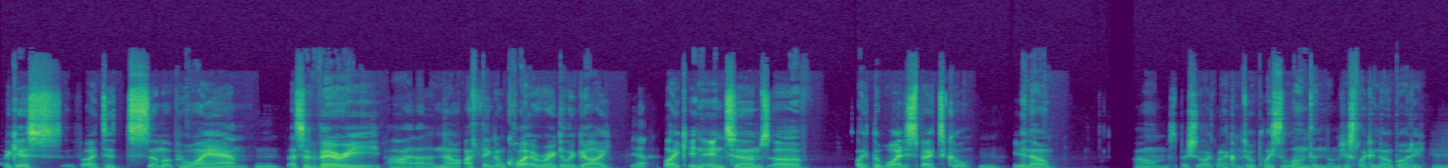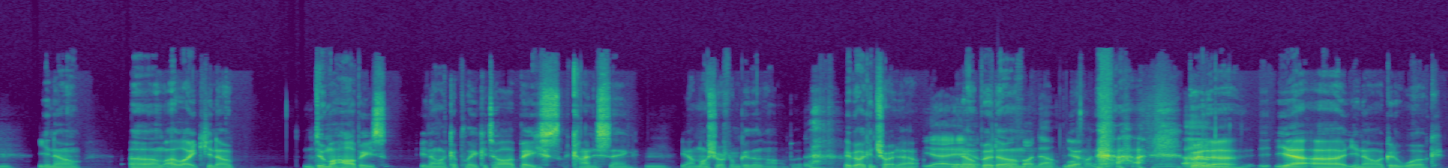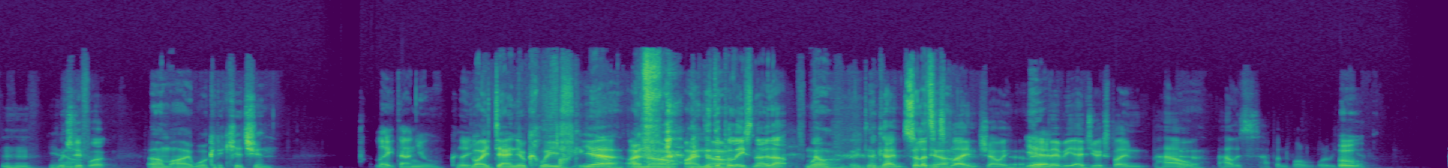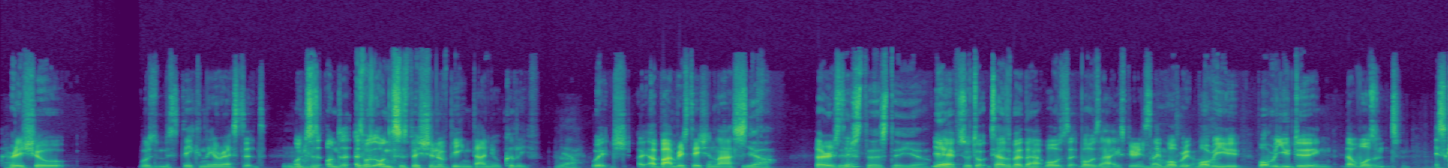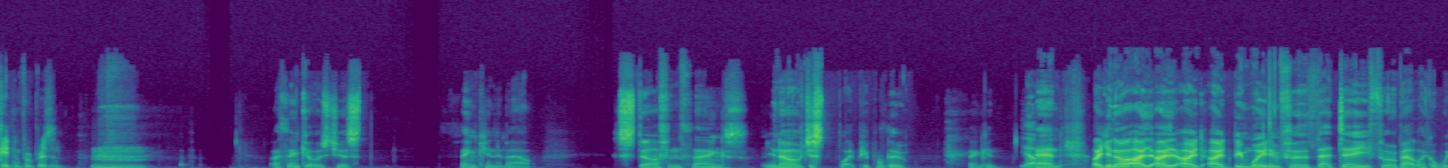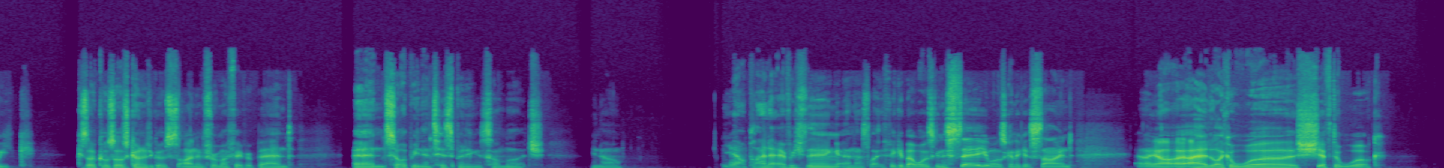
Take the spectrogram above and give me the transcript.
I guess if I had to sum up who I am, Mm. that's a very, uh, I don't know, I think I'm quite a regular guy. Yeah. Like in, in terms of like the wider spectacle, Mm. you know, um, especially like when I come to a place in London, I'm just like a nobody, Mm-hmm. you know. Um, I like, you know, do my hobbies, you know, like I play guitar, bass, I kind of sing. Mm. Yeah, I'm not sure if I'm good or not, but maybe I can try it out. Yeah, yeah. You know, yeah. but, we'll, um, we'll find out. We'll yeah. find out. but uh, Um, y- yeah, uh, you know, I go to work. Mm-hmm. you What do you do for work? Um, I work in a kitchen, like Daniel Khalife. like Daniel Khalife. Fucking Yeah, hell. I know, I know. Did the police know that? No, they didn't. Okay, so let's Yeah. explain, shall we? Yeah. Yeah. Maybe Ed, you explain how Yeah. how this happened. What, what are we doing? Well, Horatio was mistakenly arrested here? on, on, I suppose on suspicion of being Daniel Khalife, Yeah. which at Banbury Station last Yeah, it Thursday. was Thursday. Yeah. Yeah, so talk, tell us about that. What was that, what was that experience like? Oh, what were, what were you what were you doing that wasn't escaping from prison? Mm. I think I was just thinking about stuff and things, you know, just like people do, thinking. Yeah. And like you know, I I I'd, I'd been waiting for that day for about like a week because of course I was going to go signing for my favorite band, and so I've been anticipating it so much, you know. Yeah, I planned out everything, and I was like thinking about what I was going to say and what I was going to get signed, and you know, I, I had like a shift at work,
